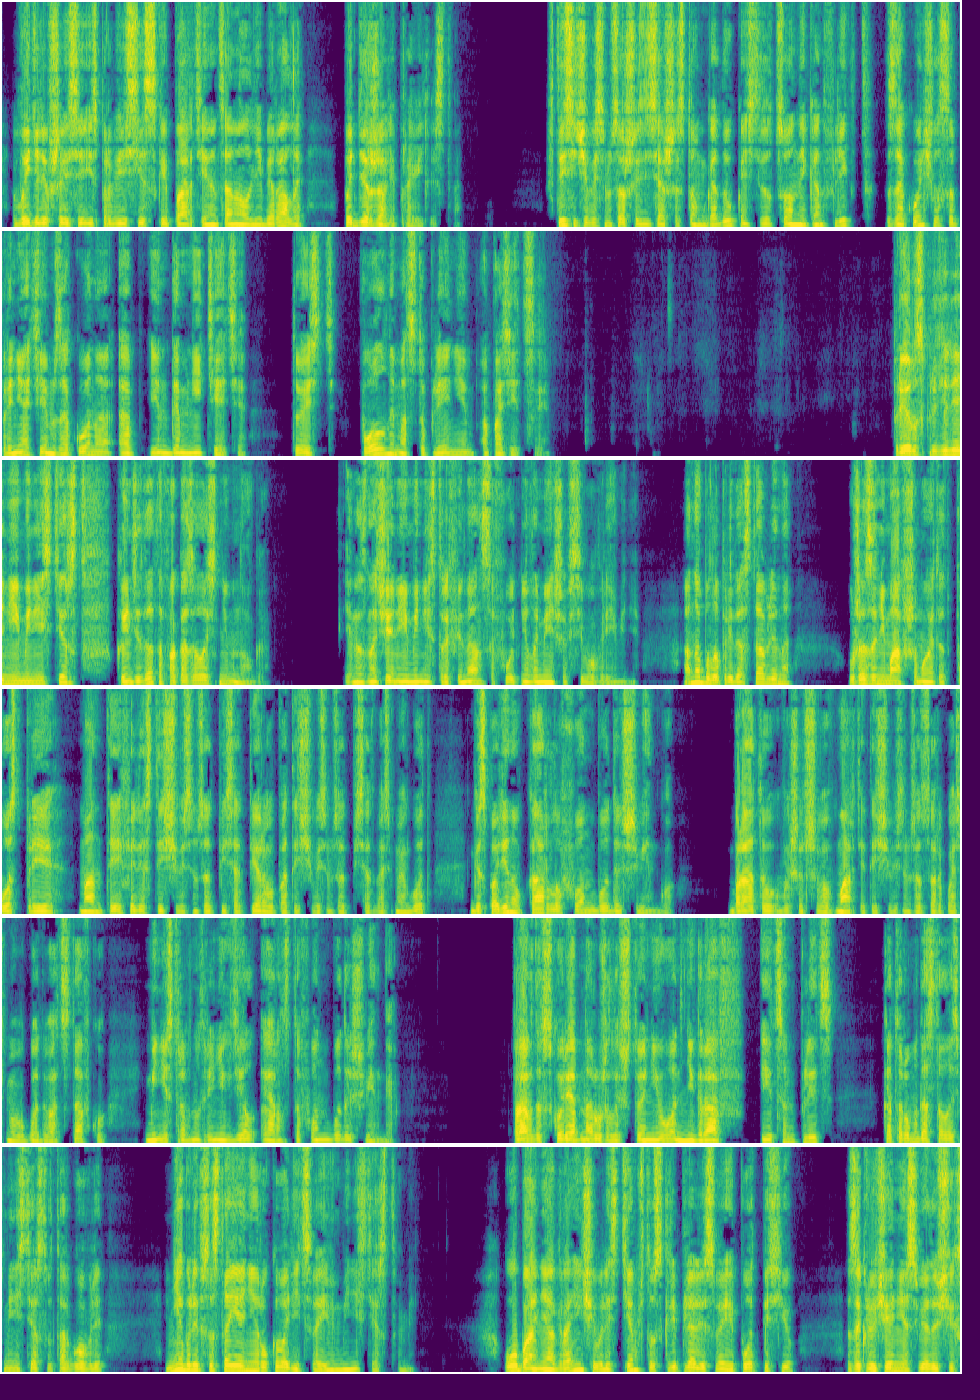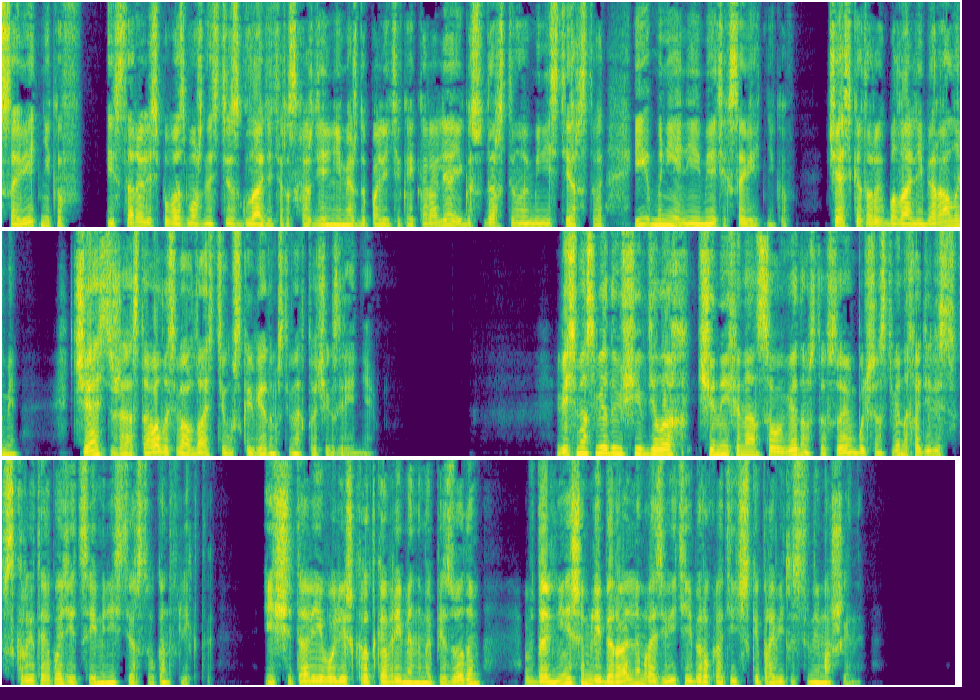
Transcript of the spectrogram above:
выделившиеся из прогрессистской партии национал-либералы поддержали правительство. В 1866 году конституционный конфликт закончился принятием закона об индемнитете, то есть полным отступлением оппозиции. При распределении министерств кандидатов оказалось немного, и назначение министра финансов отняло меньше всего времени. Оно было предоставлено уже занимавшему этот пост при Мантефеле с 1851 по 1858 год господину Карлу фон Бодельшвингу, брату вышедшего в марте 1848 года в отставку министра внутренних дел Эрнста фон Бодельшвинга. Правда, вскоре обнаружилось, что ни он, ни граф Иценплиц которому досталось Министерство торговли, не были в состоянии руководить своими министерствами. Оба они ограничивались тем, что скрепляли своей подписью заключение сведущих советников и старались по возможности сгладить расхождение между политикой короля и государственного министерства и мнениями этих советников, часть которых была либералами, часть же оставалась во власти узковедомственных точек зрения. Весьма сведущие в делах чины финансового ведомства в своем большинстве находились в скрытой оппозиции Министерству конфликта и считали его лишь кратковременным эпизодом в дальнейшем либеральном развитии бюрократической правительственной машины.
